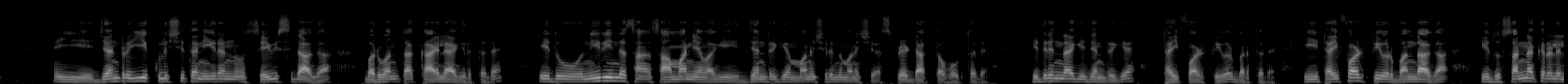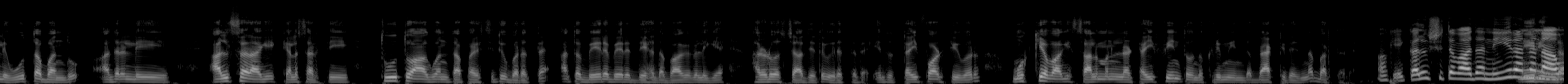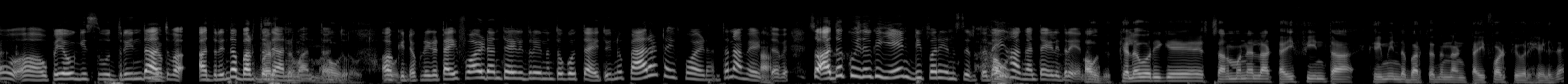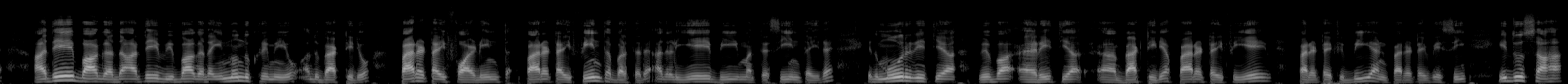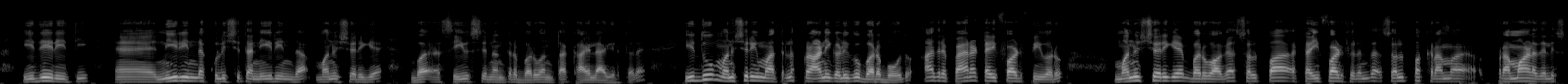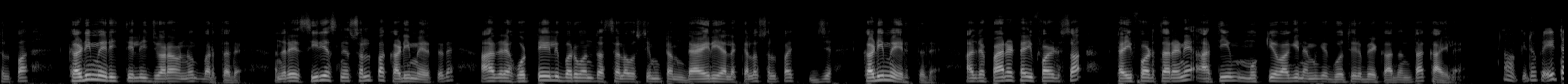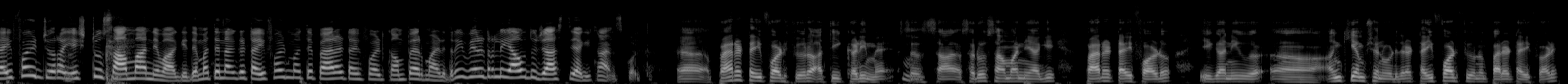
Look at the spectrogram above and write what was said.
ಈ ಜನರು ಈ ಕುಲುಷಿತ ನೀರನ್ನು ಸೇವಿಸಿದಾಗ ಬರುವಂಥ ಕಾಯಿಲೆ ಆಗಿರ್ತದೆ. ಇದು ನೀರಿಂದ ಸಾಮಾನ್ಯವಾಗಿ ಜನರಿಗೆ ಮನುಷ್ಯರಿಂದ ಮನುಷ್ಯ ಸ್ಪ್ರೆಡ್ ಆಗ್ತಾ ಹೋಗ್ತದೆ. ಇದರಿಂದಾಗಿ ಜನರಿಗೆ ಟೈಫಾಯ್ಡ್ ಫೀವರ್ ಬರ್ತದೆ. ಈ ಟೈಫಾಯ್ಡ್ ಫೀವರ್ ಬಂದಾಗ ಇದು ಸಣ್ಣ ಕರಳಲ್ಲಿ ಊತ ಬಂದು ಅದರಲ್ಲಿ ಅಲ್ಸರ್ ಆಗಿ ಕೆಲಸರ್ತಿ ತೂತು ಆಗುವಂಥ ಪರಿಸ್ಥಿತಿಯು ಬರುತ್ತೆ. ಅಥವಾ ಬೇರೆ ಬೇರೆ ದೇಹದ ಭಾಗಗಳಿಗೆ ಹರಡುವ ಸಾಧ್ಯತೆಯೂ ಇರುತ್ತದೆ. ಇದು ಟೈಫಾಯ್ಡ್ ಫೀವರ್ ಮುಖ್ಯವಾಗಿ ಸಾಲ್ಮೊನೆಲ್ಲ ಟೈಫಿ ಅಂತ ಒಂದು ಕ್ರಿಮಿಯಿಂದ, ಬ್ಯಾಕ್ಟೀರಿಯಾದಿಂದ ಬರ್ತದೆ. ಓಕೆ ಕಲುಷಿತವಾದ ನೀರನ್ನು ನೀರಿಂದ. ನಾವು ಆ, ಉಪಯೋಗಿಸುವುದ್ರಿಂದ ಅಥವಾ ಅದರಿಂದ ಬರ್ತದೆ ಬರ್ತದೆ. ಅನ್ನುವಂಥದ್ದು ಹೌದು, ಹೌದು, ಓಕೆ ಹೌದು. ಡಾಕ್ಟರ್ ಈಗ ಟೈಫಾಯ್ಡ್ ಅಂತ ಹೇಳಿದ್ರೆ ಏನಂತ ಗೊತ್ತಾಯ್ತು ಇನ್ನು ಪ್ಯಾರಾಟೈಫಾಯ್ಡ್ ಅಂತ ನಾವು ಹೇಳ್ತೇವೆ ಸೊ ಅದಕ್ಕೂ ಇದಕ್ಕೆ ಏನ್ ಡಿಫರೆನ್ಸ್ ಇರ್ತದೆ ಹೌದು. ಹಾಗಂತ ಹೇಳಿದ್ರೆ ಏನು ಹೌದು ಕೆಲವರಿಗೆ ಸಲ್ಮೊನೆಲ್ಲ ಟೈಫಿ ಅಂತ ಕ್ರಿಮಿಯಿಂದ ಬರ್ತದೆ ನಾನು ಟೈಫಾಯ್ಡ್ ಫೀವರ್ ಹೇಳಿದೆ ಅದೇ ಭಾಗದ ಅದೇ ವಿಭಾಗದ ಇನ್ನೊಂದು ಕ್ರಿಮಿಯು ಅದು ಬ್ಯಾಕ್ಟೀರಿಯೋ ಪ್ಯಾರಾಟೈಫಾಯ್ಡ್ ಇಂತ ಪ್ಯಾರಾಟೈಫಿ ಅಂತ ಬರ್ತದೆ. ಅದರಲ್ಲಿ ಎ, ಬಿ ಮತ್ತು ಸಿ ಅಂತ ಇದೆ. ಇದು ಮೂರು ರೀತಿಯ ವಿಭಾ ರೀತಿಯ bacteria, paratyphi A, paratyphi B and paratyphi C. ಇದು ಸಹ ಇದೇ ರೀತಿ ನೀರಿಂದ, ಕುಲುಷಿತ ನೀರಿಂದ ಮನುಷ್ಯರಿಗೆ ಬ ಸೇವಿಸಿದ ನಂತರ ಬರುವಂಥ ಕಾಯಿಲೆ ಆಗಿರ್ತದೆ ಇದು ಮನುಷ್ಯರಿಗೆ ಮಾತ್ರ ಅಲ್ಲ, ಪ್ರಾಣಿಗಳಿಗೂ ಬರಬಹುದು. ಆದರೆ ಪ್ಯಾರಟೈಫಾಯ್ಡ್ ಫೀವರು ಮನುಷ್ಯರಿಗೆ ಬರುವಾಗ ಸ್ವಲ್ಪ ಟೈಫಾಯ್ಡ್ ಫೀವರಿಂದ ಸ್ವಲ್ಪ ಕ್ರಮ, ಪ್ರಮಾಣದಲ್ಲಿ ಸ್ವಲ್ಪ ಕಡಿಮೆ ರೀತಿಯಲ್ಲಿ ಜ್ವರವನ್ನು ಬರ್ತದೆ. ಅಂದರೆ ಸೀರಿಯಸ್ನೆಸ್ ಸ್ವಲ್ಪ ಕಡಿಮೆ ಇರ್ತದೆ. ಆದರೆ ಹೊಟ್ಟೆಯಲ್ಲಿ ಬರುವಂಥ ಕೆಲವು ಸಿಂಪ್ಟಮ್ ಡೈರಿಯಲ್ಲ ಕೆಲವು ಸ್ವಲ್ಪ ಜ ಕಡಿಮೆ ಇರ್ತದೆ. ಆದರೆ ಪ್ಯಾರಾಟೈಫಾಯ್ಡ್ ಸಹ ಟೈಫಾಯ್ಡ್ ಥರನೇ ಅತಿ ಮುಖ್ಯವಾಗಿ ನಮಗೆ ಗೊತ್ತಿರಬೇಕಾದಂಥ ಕಾಯಿಲೆ. ಓಕೆ ಡಾಕ್ಟರ್ ಈ ಟೈಫಾಯ್ಡ್ ಜ್ವರ ಎಷ್ಟು ಸಾಮಾನ್ಯವಾಗಿದೆ? ಮತ್ತೆ ನನಗೆ ಟೈಫಾಯ್ಡ್ ಮತ್ತು ಪ್ಯಾರಾಟೈಫಾಯ್ಡ್ ಕಂಪೇರ್ ಮಾಡಿದರೆ ಇವೆರಡರಲ್ಲಿ ಯಾವುದು ಜಾಸ್ತಿಯಾಗಿ ಕಾಣಿಸ್ಕೊಳ್ತದೆ? ಪ್ಯಾರಾಟೈಫಾಯ್ಡ್ ಫೀವರ್ ಅತಿ ಕಡಿಮೆ. ಸರ್ವಸಾಮಾನ್ಯವಾಗಿ ಪ್ಯಾರಾಟೈಫಾಯ್ಡು ಈಗ ನೀವು ಅಂಕಿಅಂಶ ನೋಡಿದರೆ ಟೈಫಾಯ್ಡ್ ಫೀವರ್ ಪ್ಯಾರಾಟೈಫಾಯ್ಡ್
